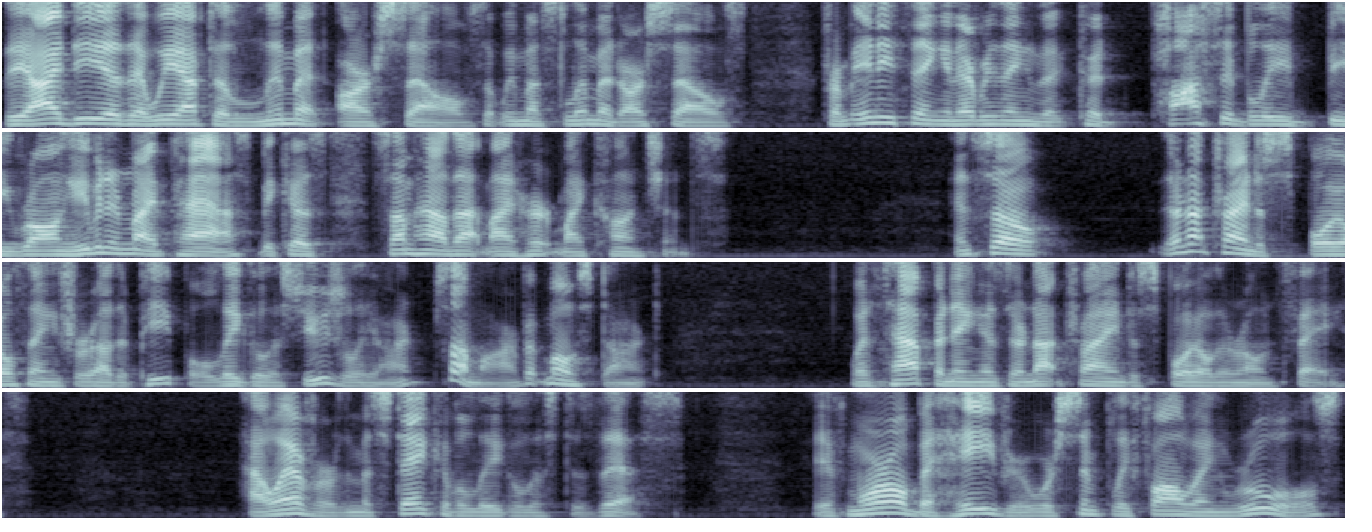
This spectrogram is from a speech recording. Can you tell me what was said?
The idea that we have to limit ourselves, that we must limit ourselves from anything and everything that could possibly be wrong, even in my past, because somehow that might hurt my conscience. And so they're not trying to spoil things for other people. Legalists usually aren't. Some are, but most aren't. What's happening is they're not trying to spoil their own faith. However, the mistake of a legalist is this if moral behavior were simply following rules,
